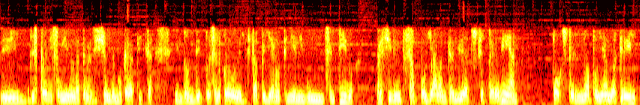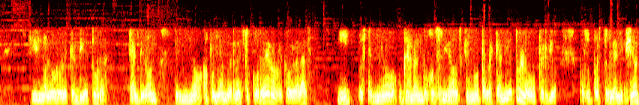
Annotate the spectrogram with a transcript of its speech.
después de eso vino la transición democrática, en donde pues el juego del destape ya no tenía ningún sentido, presidentes apoyaban candidatos que perdían, Fox terminó apoyando a Krill, Krill no logró la candidatura, Calderón terminó apoyando a Ernesto Correro, recordarás, y pues terminó ganando Josefina Vázquez Mota la candidatura, luego perdió, por supuesto, la elección.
